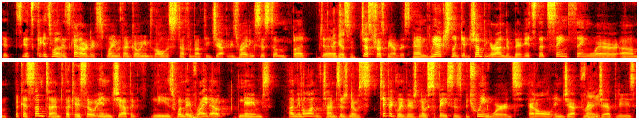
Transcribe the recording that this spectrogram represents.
It's it's it's well, it's kind of hard to explain without going into all this stuff about the Japanese writing system. But uh, just, so. just trust me on this. And we actually get jumping around a bit. It's that same thing where um, because sometimes okay, so in Japanese when they write out names, I mean, a lot of the times there's no, typically there's no spaces between words at all in Jap- Right. Japanese,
